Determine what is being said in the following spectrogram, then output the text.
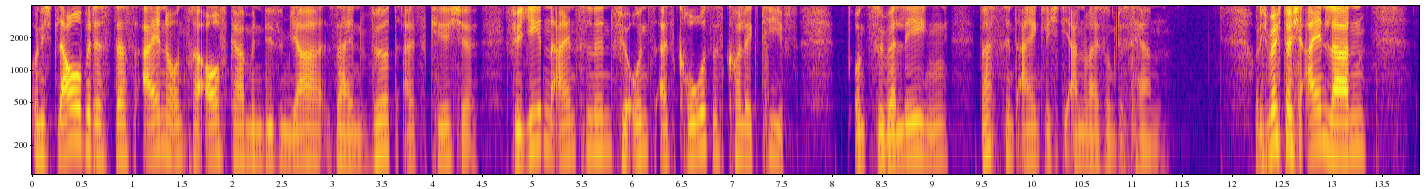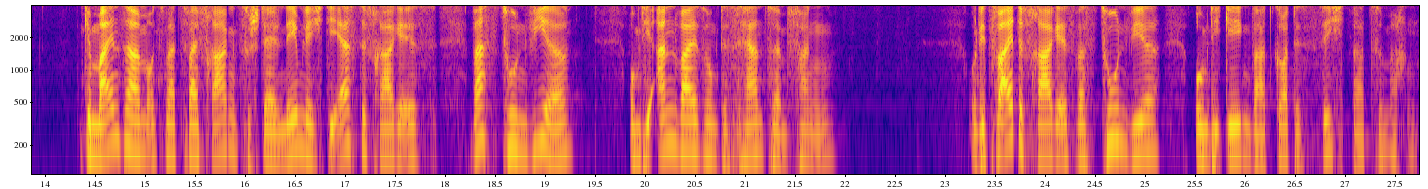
Und ich glaube, dass das eine unserer Aufgaben in diesem Jahr sein wird als Kirche. Für jeden Einzelnen, für uns als großes Kollektiv, uns zu überlegen, was sind eigentlich die Anweisungen des Herrn. Und ich möchte euch einladen, gemeinsam uns mal zwei Fragen zu stellen. Nämlich die erste Frage ist, was tun wir, um die Anweisung des Herrn zu empfangen? Und die zweite Frage ist, was tun wir, um die Gegenwart Gottes sichtbar zu machen?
